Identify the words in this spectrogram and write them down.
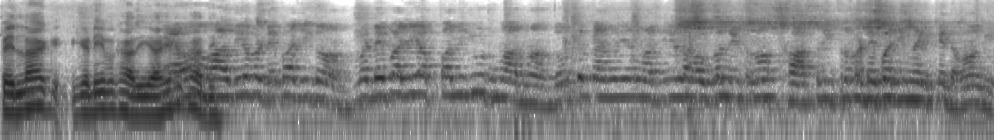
ਪਹਿਲਾਂ ਕਿਹੜੀ ਵਿਖਾ ਦੀ ਆਹੀ ਵਿਖਾ ਇਹੋ ਦੀ ਹਾਲ ਦੀ ਆ ਵੱਡੇ ਭਾਜੀ ਗਾਂ ਵੱਡੇ ਭਾਜੀ ਆਪਾਂ ਨਹੀਂ ਝੂਠ ਮਾਰਨਾ। ਦੁੱਧ ਕਿਵੇਂ ਜਿਹਾ ਮਰਜ਼ੀ ਜਿਹੜਾ ਹੋਊਗਾ ਲੀਟਰ ਨਾਲ 7 ਲੀਟਰ ਵੱਡੇ ਭਾਜੀ ਮਿਲ ਕੇ ਦਵਾਂਗੇ।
